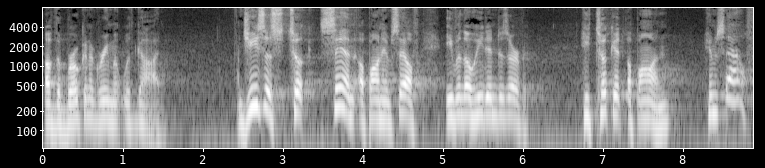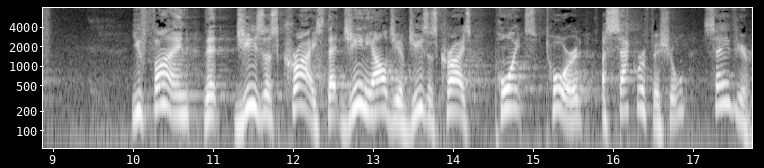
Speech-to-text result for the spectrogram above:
of the broken agreement with God. Jesus took sin upon himself, even though he didn't deserve it. He took it upon himself you find that Jesus Christ, that genealogy of Jesus Christ, points toward a sacrificial Savior.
